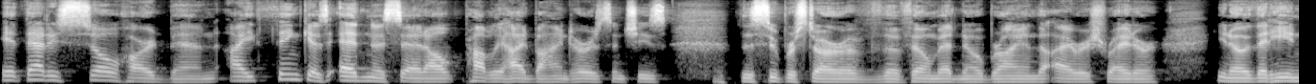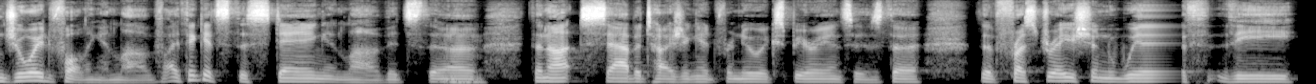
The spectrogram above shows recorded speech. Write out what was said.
It, that is so hard, Ben. I think, as Edna said, I'll probably hide behind her since she's the superstar of the film, Edna O'Brien, the Irish writer, you know, that he enjoyed falling in love. I think it's the staying in love. It's the, mm-hmm. the not sabotaging it for new experiences, the, the frustration with the,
